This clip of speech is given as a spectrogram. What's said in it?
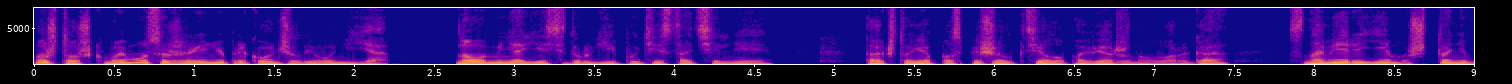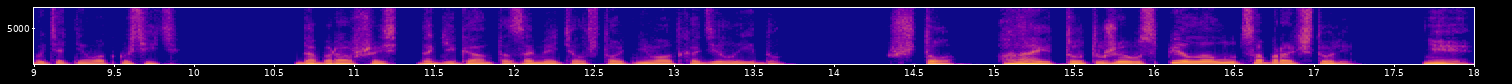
Ну что ж, к моему сожалению, прикончил его не я. Но у меня есть и другие пути стать сильнее. Так что я поспешил к телу поверженного врага с намерением что-нибудь от него откусить. Добравшись до гиганта, заметил, что от него отходил Иду. Что, она и тут уже успела лут собрать, что ли? Не,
